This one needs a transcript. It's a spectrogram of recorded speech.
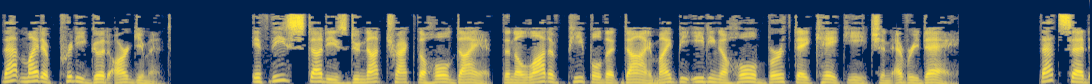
That might a pretty good argument. If these studies do not track the whole diet, then a lot of people that die might be eating a whole birthday cake each and every day. That said,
